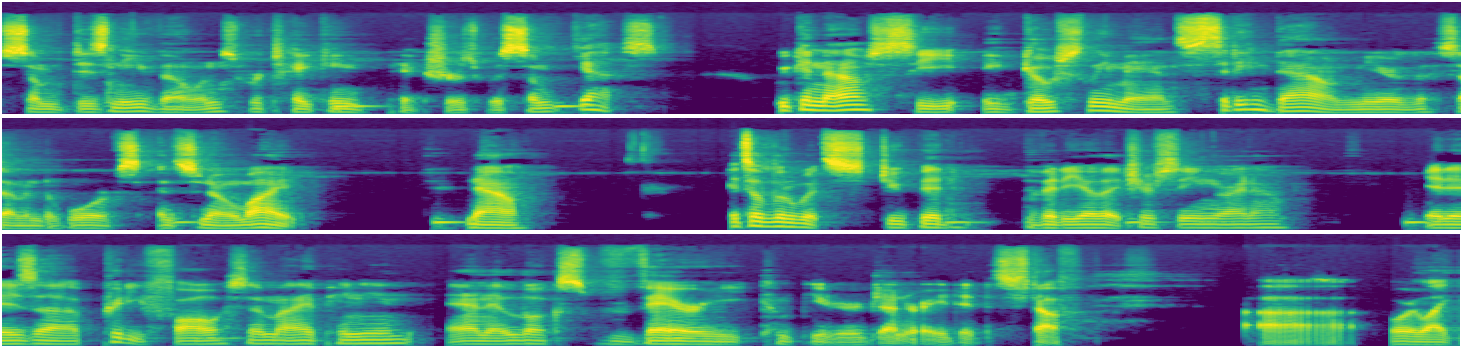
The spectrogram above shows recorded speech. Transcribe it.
some Disney villains were taking pictures with some guests. We can now see a ghostly man sitting down near the seven dwarfs and Snow White. Now, it's a little bit stupid, the video that you're seeing right now. It is uh, pretty false, in my opinion, and it looks very computer generated stuff. Uh, or like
